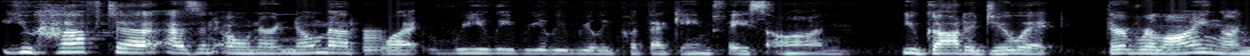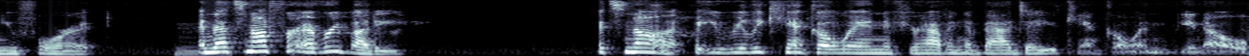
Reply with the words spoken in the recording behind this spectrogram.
you have to, as an owner, no matter what, really, really, really put that game face on. You got to do it. They're relying on you for it. Mm. And that's not for everybody. It's not, but you really can't go in if you're having a bad day. You can't go in, you know,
